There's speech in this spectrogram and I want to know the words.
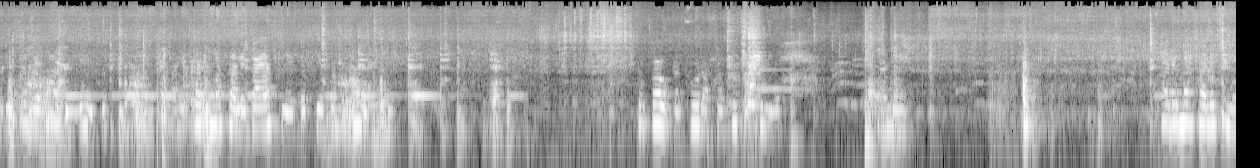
तर भाजून घ्यायचं आणि खरे मसाले काय असले तर ते पण घालायचे. पावटा थोडासा सुका शिल्लक. आणि साडे मसाले किने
